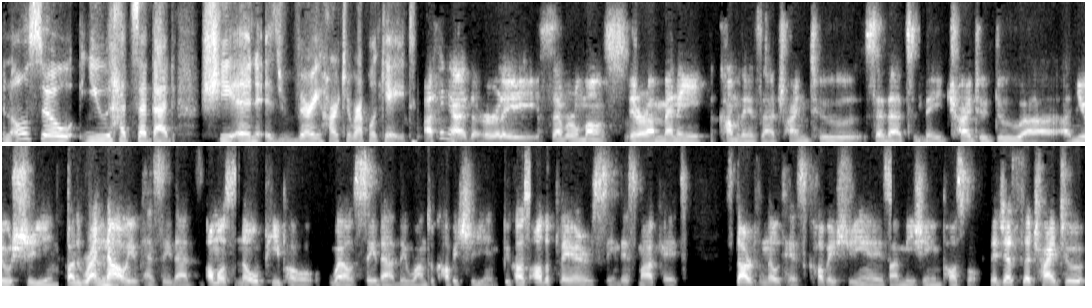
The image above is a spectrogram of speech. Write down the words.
And also you had said that Shein is very hard to replicate. I think at the early several months, there are many companies that are trying to say that they try to do a, a new Shein. But right now you can see that almost no people will say that they want to copy Shein because all the players in this market start to notice copy Shein is a mission impossible. They just try to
